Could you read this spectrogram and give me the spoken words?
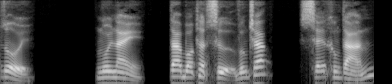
rồi. Ngôi này, ta bỏ thật sự vững chắc, sẽ không tán.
